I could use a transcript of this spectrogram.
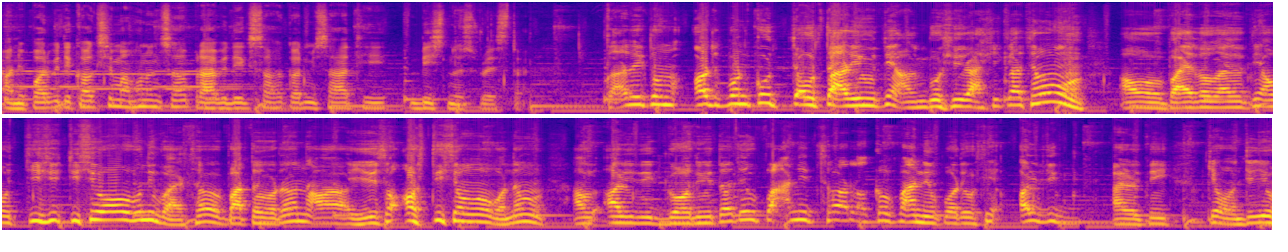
अनि प्रविधि कक्षमा हुनुहुन्छ प्राविधिक सहकर्मी साथी विष्णु श्रेष्ठ। कार्यक्रम अर्पणको चौतारीमा चाहिँ हामी बसिराखेका छौँ। अब बाहिर बाहिर चाहिँ अब चिसो चिसो पनि भएछ वातावरण। हिजो अस्तिसम्म भनौँ अब अलिअलि गर्मी त त्यो पानी छरक्क पानी परेपछि अलिअलि अहिले चाहिँ के भन्छ यो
